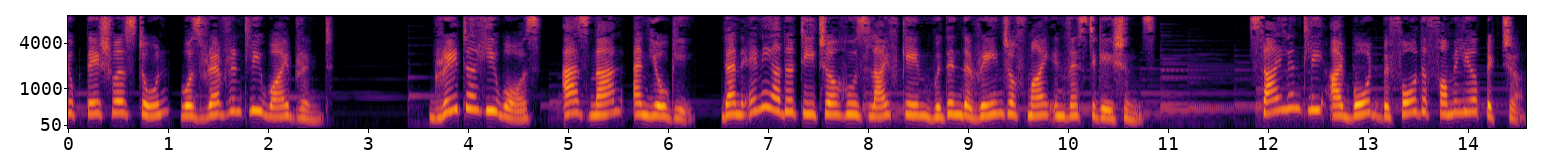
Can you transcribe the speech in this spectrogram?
Yukteswar's tone was reverently vibrant. Greater he was, as man and yogi than any other teacher whose life came within the range of my investigations. Silently I bowed before the familiar picture.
